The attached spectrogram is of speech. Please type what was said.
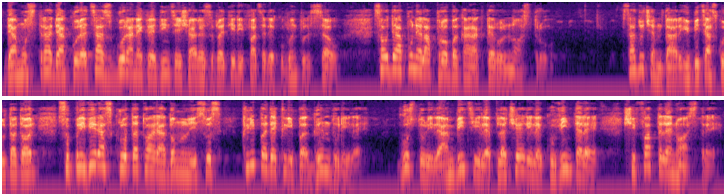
de a mustra, de a curăța zgura necredinței și a răzvrătirii față de cuvântul său, sau de a pune la probă caracterul nostru. Să aducem, dar, iubiți ascultători, sub privirea scrutătoare a Domnului Isus, clipă de clipă, gândurile, gusturile, ambițiile, plăcerile, cuvintele și faptele noastre.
